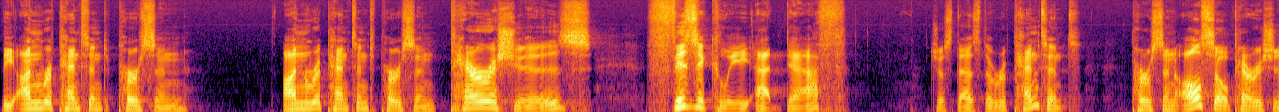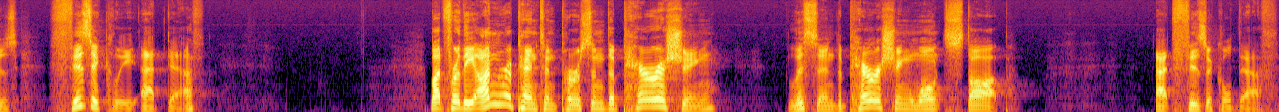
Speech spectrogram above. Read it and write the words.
The unrepentant person, unrepentant person perishes physically at death, just as the repentant person also perishes physically at death. But for the unrepentant person, the perishing, listen, the perishing won't stop at physical death.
